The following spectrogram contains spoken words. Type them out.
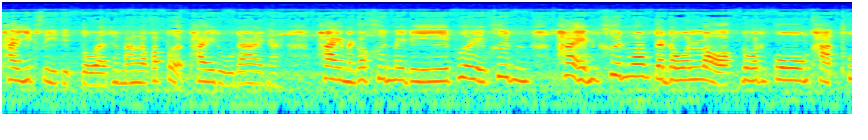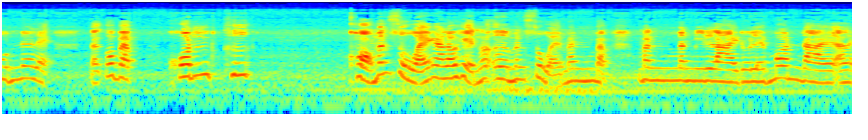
ไพ่ยิปซีติดตัวใช่ไหมเราก็เปิดไพ่ดูได้ไง ไพ่มันก็ขึ้นไม่ดี เพื่อขึ้น ไพ่มันขึ้นว่าจะโดนหลอก โดนโกงขาดทุนนี่แหละ แต่ก็แบบคนคือ ของมันสวยไงเราเห็นว่าเออมันสวยมันแบบมันมันมีลายโดเรมอนลายอะไร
